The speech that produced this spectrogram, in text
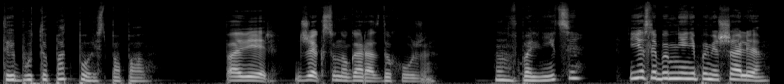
«Ты будто под поезд попал». Поверь, Джексону гораздо хуже. Он в больнице? Если бы мне не помешали,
